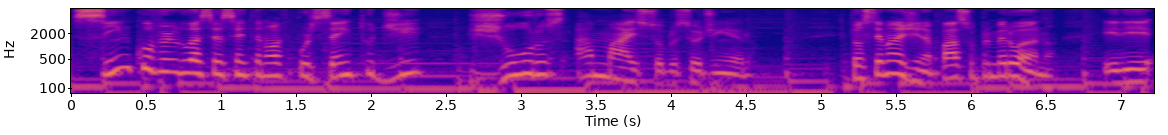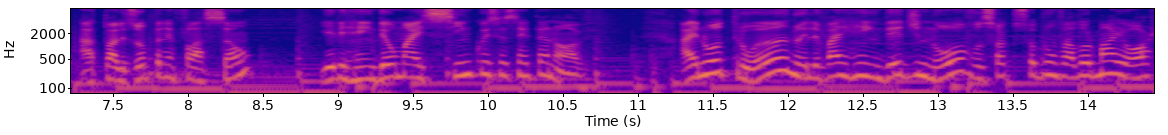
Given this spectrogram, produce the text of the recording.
5,69% de juros a mais sobre o seu dinheiro. Então você imagina, passa o primeiro ano, ele atualizou pela inflação e ele rendeu mais 5,69. Aí no outro ano ele vai render de novo, só que sobre um valor maior.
